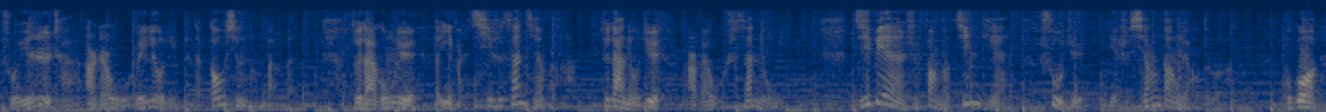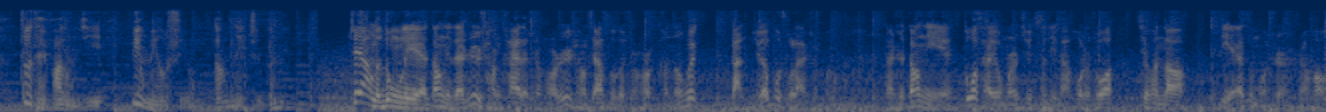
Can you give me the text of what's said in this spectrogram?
属于日产2.5 V6 里面的高性能版本，最大功率173千瓦，最大扭矩253牛米。即便是放到今天，数据也是相当了得。不过这台发动机并没有使用缸内直喷，这样的动力，当你在日常开的时候，日常加速的时候，可能会感觉不出来什么。但是当你多踩油门去刺激它，或者说切换到 DS 模式，然后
